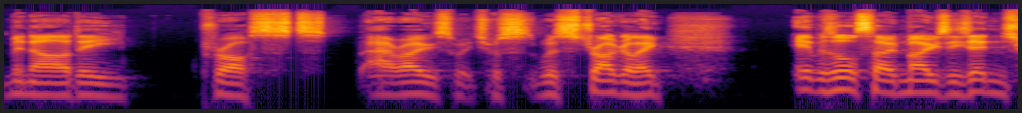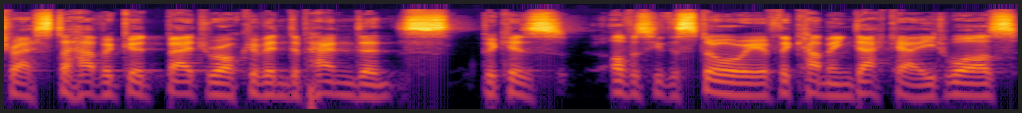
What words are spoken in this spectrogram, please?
Minardi, Prost, Arrows, which was was struggling, it was also in Mosley's interest to have a good bedrock of independence because obviously the story of the coming decade was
